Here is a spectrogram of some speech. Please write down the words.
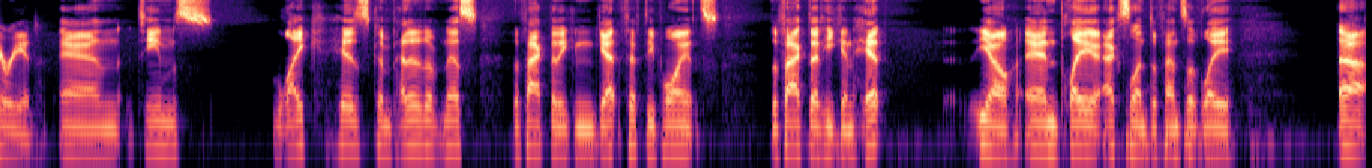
Period. And teams like his competitiveness, the fact that he can get 50 points, the fact that he can hit you know, and play excellent defensively. Uh,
